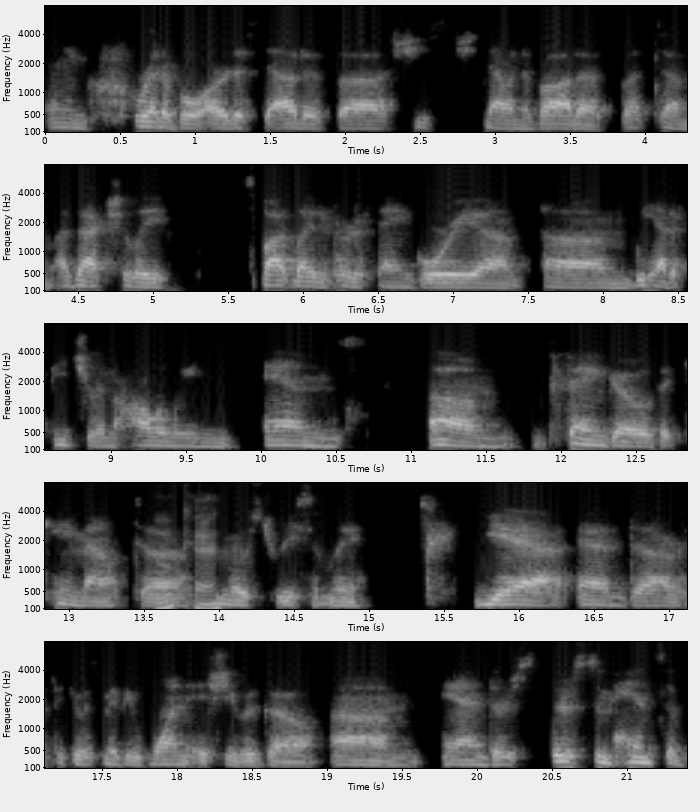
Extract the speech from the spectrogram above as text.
an incredible artist out of uh, she's, she's now in Nevada. But um, I've actually spotlighted her to Fangoria. Um, we had a feature in the Halloween Ends um, Fango that came out uh, Okay. most recently. Yeah, and uh, I think it was maybe one issue ago. Um, and there's there's some hints of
